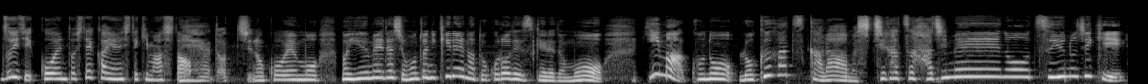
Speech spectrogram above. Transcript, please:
随時公園として開園してきました。ねえどっちの公園も、まあ、有名だし、本当に綺麗なところですけれども、今、この6月からまあ7月初めの梅雨の時期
